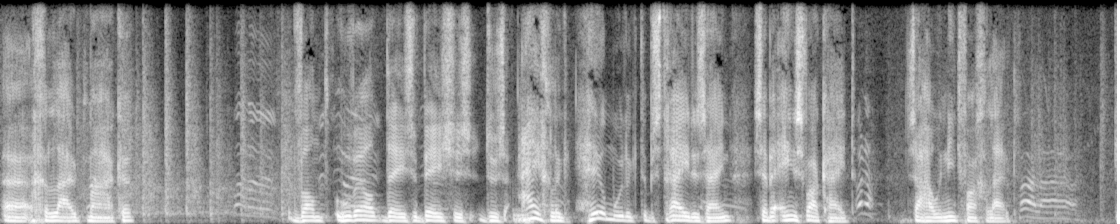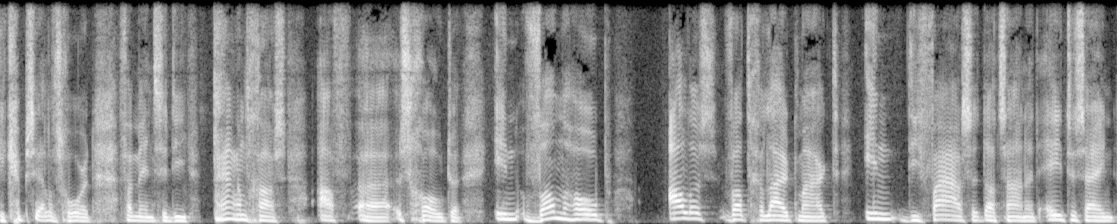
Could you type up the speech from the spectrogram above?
eh, geluid maken. Want hoewel deze beestjes dus eigenlijk heel moeilijk te bestrijden zijn... ze hebben één zwakheid. Ze houden niet van geluid. Ik heb zelfs gehoord van mensen die traangas afschoten. in wanhoop alles wat geluid maakt in die fase dat ze aan het eten zijn...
